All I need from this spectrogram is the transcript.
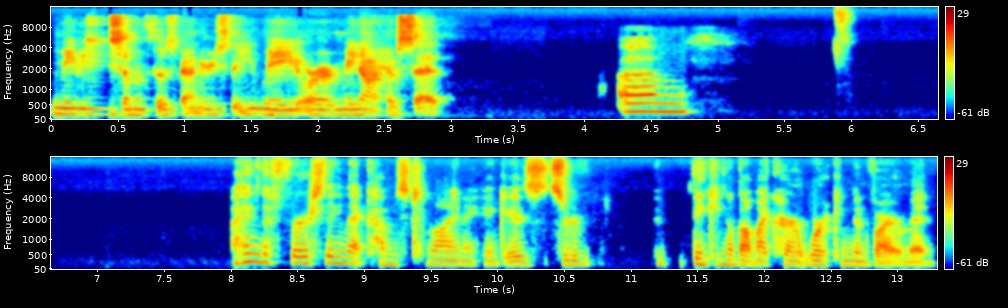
maybe some of those boundaries that you may or may not have set. Um, I think the first thing that comes to mind, I think, is sort of thinking about my current working environment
